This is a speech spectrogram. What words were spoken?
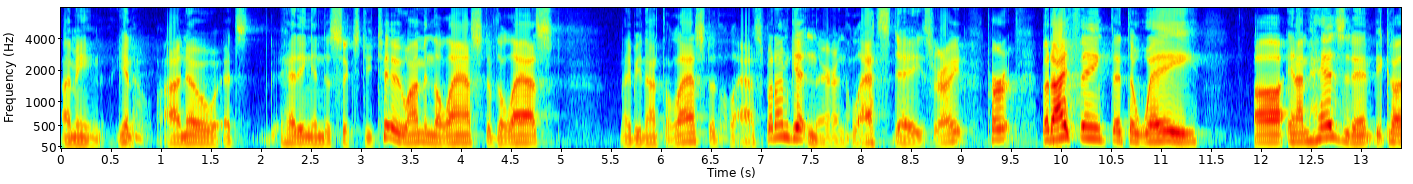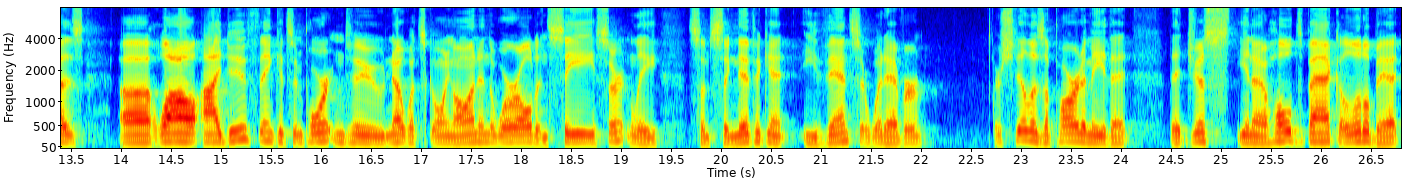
I mean, you know, I know it's heading into 62. I'm in the last of the last, maybe not the last of the last, but I'm getting there in the last days, right? Per, but I think that the way, uh, and I'm hesitant because uh, while I do think it's important to know what's going on in the world and see certainly some significant events or whatever, there still is a part of me that that just, you know, holds back a little bit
